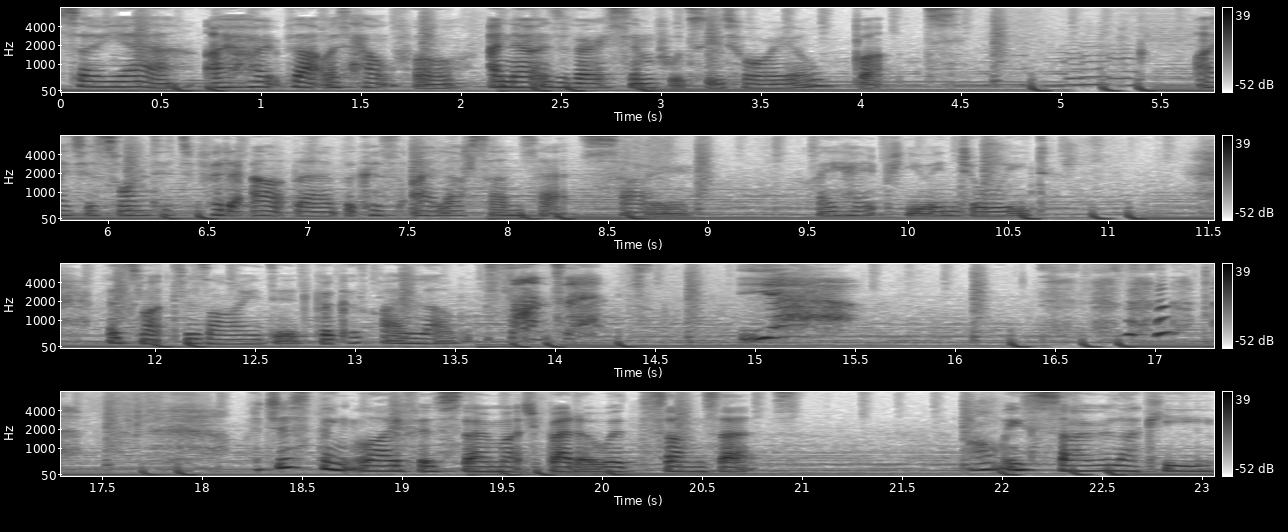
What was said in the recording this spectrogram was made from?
So yeah, I hope that was helpful. I know it was a very simple tutorial, but I just wanted to put it out there because I love sunsets, so I hope you enjoyed as much as I did because I love sunsets. Yeah! I just think life is so much better with sunsets. Aren't we so lucky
